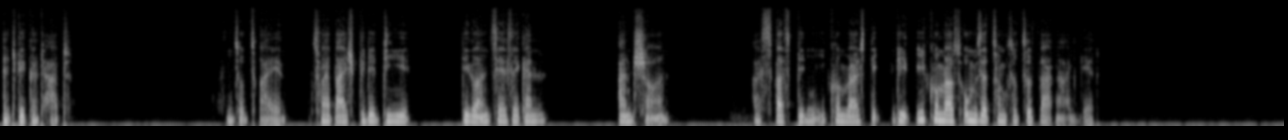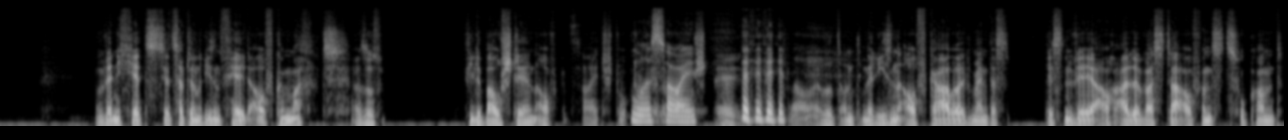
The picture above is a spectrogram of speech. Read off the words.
entwickelt hat. Das sind so zwei, zwei Beispiele, die, die wir uns sehr, sehr gern anschauen, was, was den E-Commerce, die, die E-Commerce-Umsetzung sozusagen angeht. Und wenn ich jetzt, jetzt habt ihr ein Riesenfeld aufgemacht, also viele Baustellen aufgezeigt. Oh, sorry. genau, also, und eine Riesenaufgabe. Ich meine, das wissen wir ja auch alle, was da auf uns zukommt.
